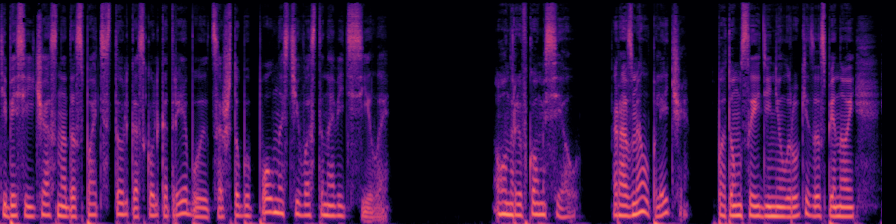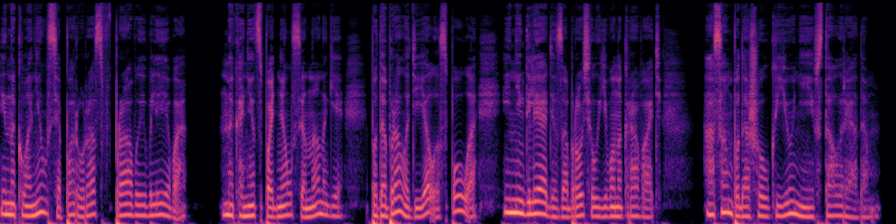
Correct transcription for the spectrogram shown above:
Тебе сейчас надо спать столько, сколько требуется, чтобы полностью восстановить силы. Он рывком сел, размял плечи, потом соединил руки за спиной и наклонился пару раз вправо и влево. Наконец поднялся на ноги, подобрал одеяло с пола и, не глядя, забросил его на кровать, а сам подошел к Юне и встал рядом.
